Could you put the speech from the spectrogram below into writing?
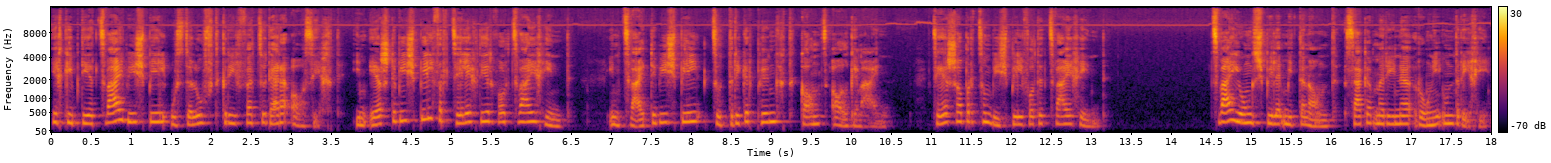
Ich gebe dir zwei Beispiele aus der Luft gegriffen zu dieser Ansicht. Im ersten Beispiel erzähle ich dir von zwei Kindern. Im zweiten Beispiel zu Triggerpunkten ganz allgemein. Zuerst aber zum Beispiel von den zwei Kindern. Zwei Jungs spielen miteinander, sagen wir ihnen Roni und Richi.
